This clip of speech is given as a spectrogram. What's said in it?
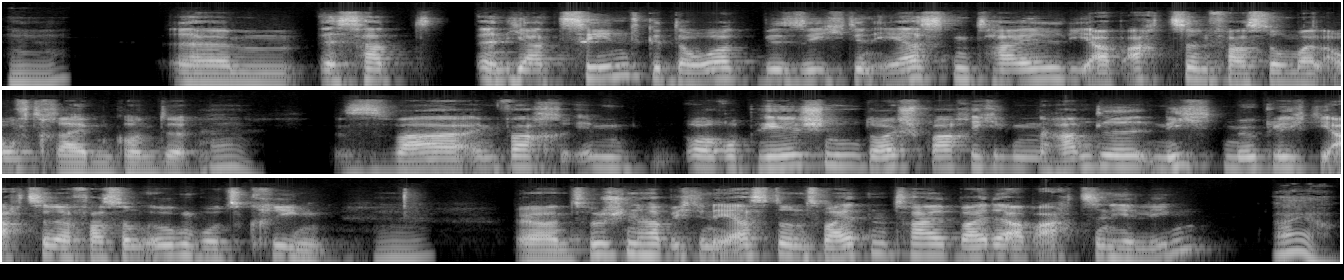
Mhm. Ähm, es hat ein Jahrzehnt gedauert, bis ich den ersten Teil, die ab 18 Fassung mal auftreiben konnte. Mhm. Es war einfach im europäischen deutschsprachigen Handel nicht möglich, die 18er Fassung irgendwo zu kriegen. Mhm. Ja, inzwischen habe ich den ersten und zweiten Teil beide ab 18 hier liegen. Ah ja.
